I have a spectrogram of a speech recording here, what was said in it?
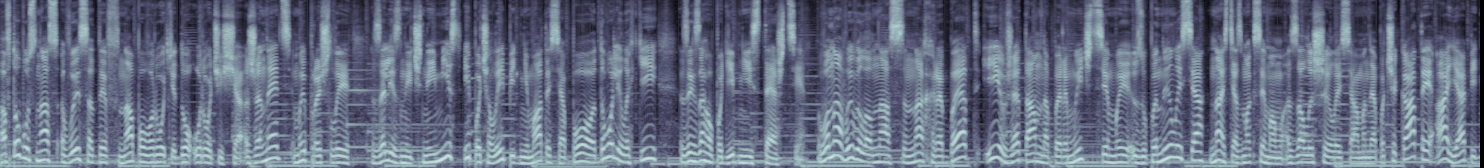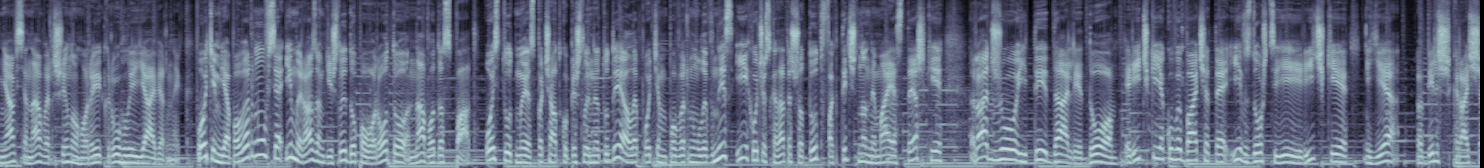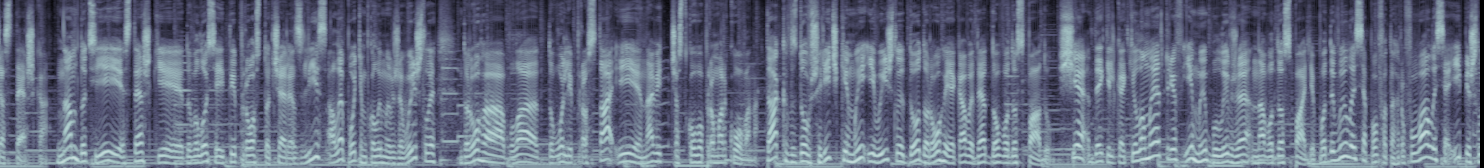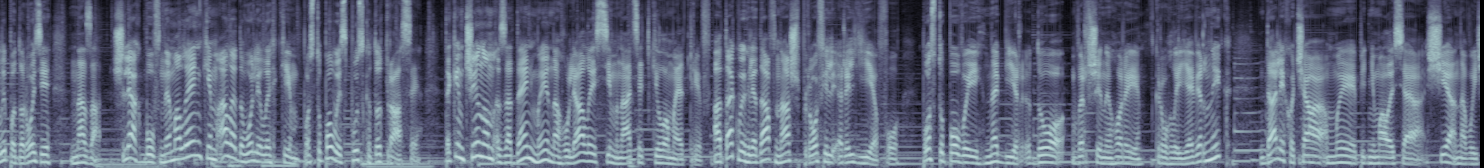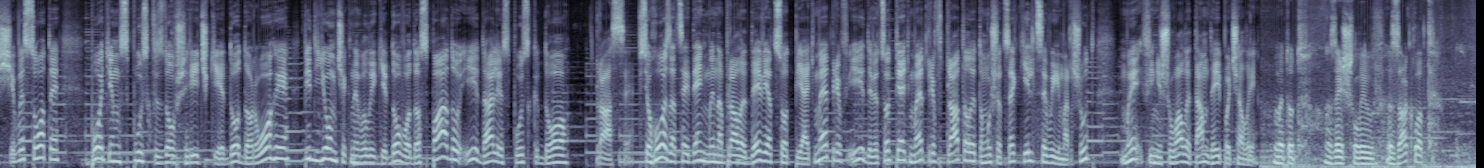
Автобус нас висадив на повороті до урочища Женець. Ми пройшли залізничний міст і почали підніматися по доволі легкій зигзагоподібній стежці. Вона вивела нас на хребет, і вже там на перемичці ми зупинилися. Настя з Максимом залишилися мене почекати, а я піднявся на вершину гори Круглий Явірник. Потім я повернувся, і ми разом дійшли до повороту на водоспад. Ось тут ми спочатку пішли не туди, але потім повернули вниз. І хочу сказати, що тут фактично немає стежки. Раджу йти далі до річки, яку ви бачите, і вздовж цієї річки є. Більш краща стежка. Нам до цієї стежки довелося йти просто через ліс, але потім, коли ми вже вийшли, дорога була доволі проста і навіть частково промаркована. Так, вздовж річки ми і вийшли до дороги, яка веде до водоспаду. Ще декілька кілометрів, і ми були вже на водоспаді. Подивилися, пофотографувалися і пішли по дорозі назад. Шлях був немаленьким, але доволі легким. Поступовий спуск до траси. Таким чином, за день ми нагуляли 17 кілометрів. А так виглядав наш профіль рельєфу. Поступовий набір до вершини гори Круглий Явірник, Далі, хоча ми піднімалися ще на вищі висоти, потім спуск вздовж річки до дороги, підйомчик невеликий до водоспаду і далі спуск до траси. Всього за цей день ми набрали 905 метрів і 905 метрів втратили, тому що це кільцевий маршрут. Ми фінішували там, де й почали. Ми тут зайшли в заклад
